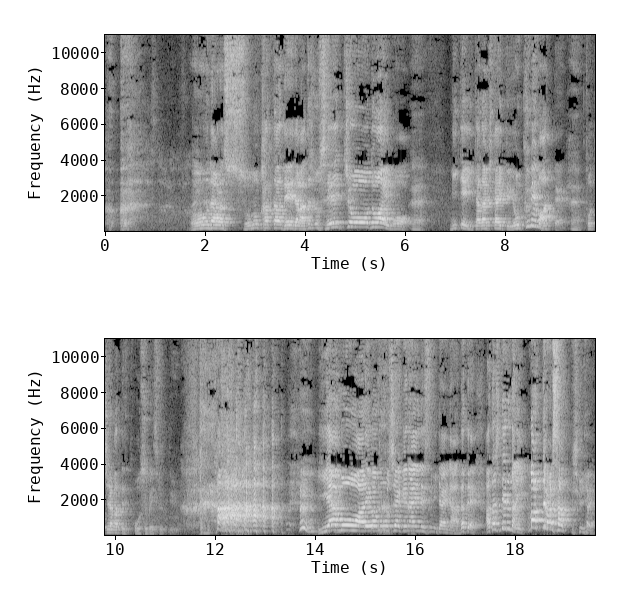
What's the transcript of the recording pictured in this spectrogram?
おーだからその方でだから私の成長度合いもえ見ていただきたいという欲目もあってえとっちらかって大滑りするっていう。いやもうあれは申し訳ないですみたいな。だって私出るのに待ってました! いやい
